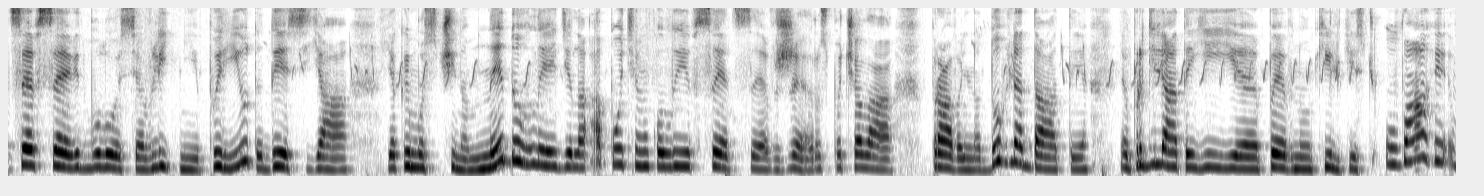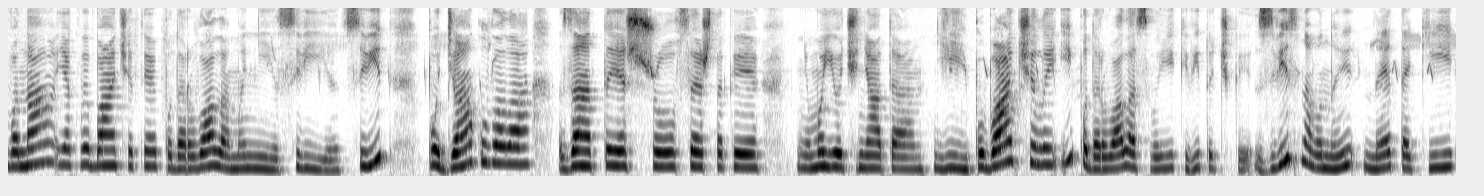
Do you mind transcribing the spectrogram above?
Це все відбулося в літній період, десь я якимось чином не догледіла, а потім, коли все це вже розпочала правильно доглядати, приділяти їй певну кількість уваги, вона, як ви бачите, подарувала мені свій цвіт, подякувала за те, що все ж таки. Мої оченята її побачили і подарувала свої квіточки. Звісно, вони не такі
